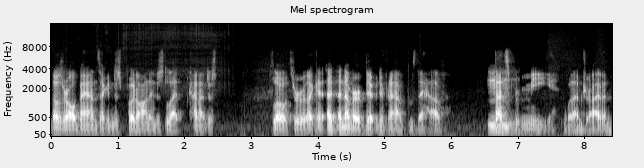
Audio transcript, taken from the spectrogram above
those are all bands I can just put on and just let kind of just flow through like a, a number of di- different albums they have. That's Mhm. for me when I'm driving.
